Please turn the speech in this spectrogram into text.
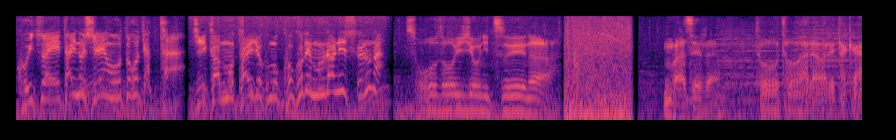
こいつは得体の知れん男じゃった。時間も体力もここで無駄にするな。想像以上に強えな。マゼランとうとう現れたか。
